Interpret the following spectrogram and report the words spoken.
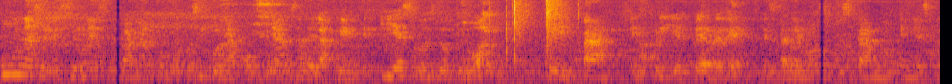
Unas elecciones se ganan con votos y con la confianza de la gente. Y eso es lo que hoy el PAN, el PRI y el PRD estaremos buscando en este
